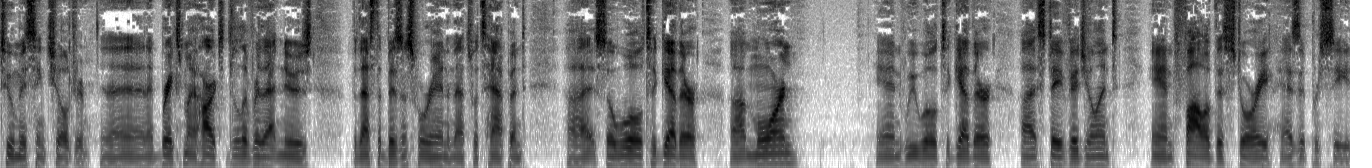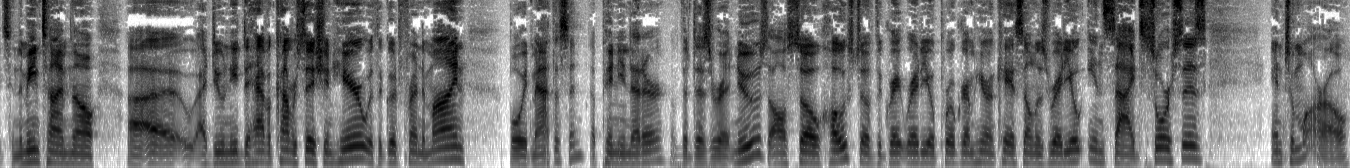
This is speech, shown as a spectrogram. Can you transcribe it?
two missing children. And it breaks my heart to deliver that news, but that's the business we're in, and that's what's happened. Uh, so we'll together uh, mourn and we will together uh, stay vigilant and follow this story as it proceeds. In the meantime, though, uh, I do need to have a conversation here with a good friend of mine, Boyd Matheson, opinion editor of the Deseret News, also host of the great radio program here on KSL News Radio, Inside Sources, and tomorrow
